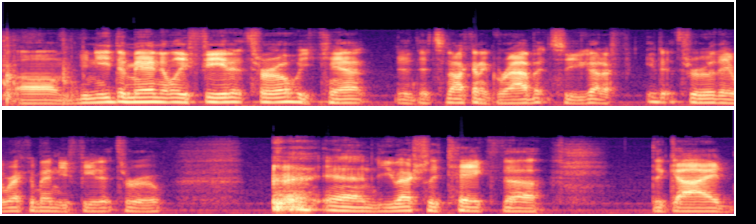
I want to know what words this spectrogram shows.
um, you need to manually feed it through. You can't, it, it's not going to grab it. So you got to feed it through. They recommend you feed it through. and you actually take the, the guide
